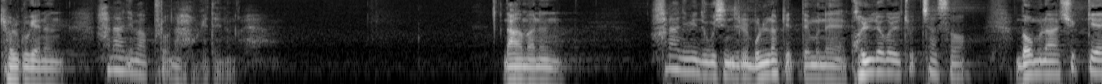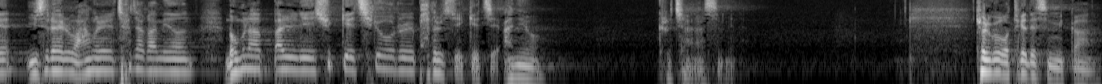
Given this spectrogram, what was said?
결국에는 하나님 앞으로 나오게 되는 거예요. 나아만은 하나님이 누구신지를 몰랐기 때문에 권력을 쫓아서 너무나 쉽게 이스라엘 왕을 찾아가면 너무나 빨리 쉽게 치료를 받을 수 있겠지. 아니요. 그렇지 않았습니다. 결국 어떻게 됐습니까?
